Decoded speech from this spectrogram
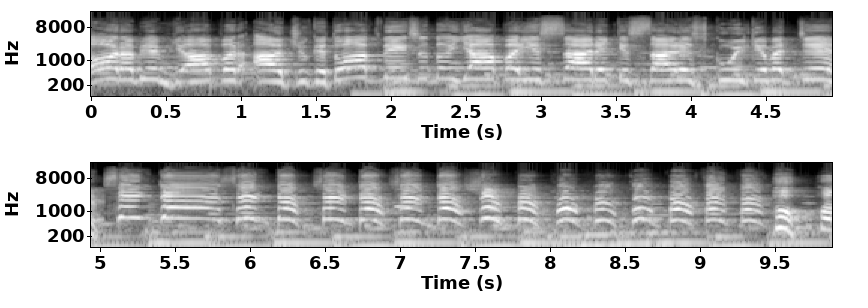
और अभी हम यहाँ पर आ चुके तो आप देख सकते हो, यहाँ पर ये सारे के सारे स्कूल के बच्चे हैं। Santa Santa Santa Santa Santa Santa Santa ho ho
